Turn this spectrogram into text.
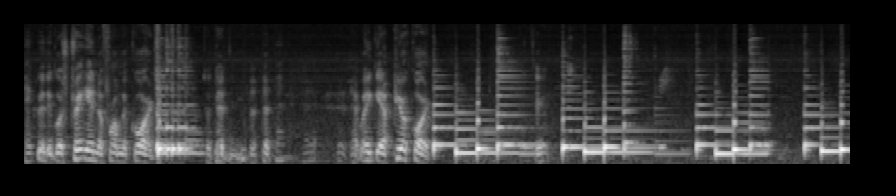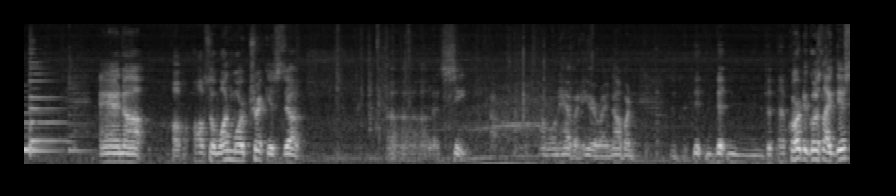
make sure they go straight in to form the chords. So that, that, way you get a pure chord. See? And uh, also one more trick is, uh, uh, let's see, I don't have it here right now, but the, the, the chord that goes like this,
